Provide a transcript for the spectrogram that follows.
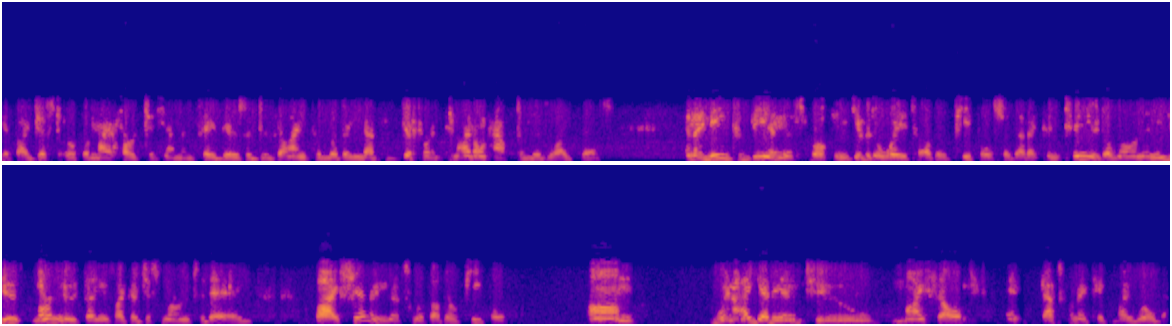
if I just open my heart to Him and say, There's a design for living that's different, and I don't have to live like this. And I need to be in this book and give it away to other people so that I continue to learn and new, learn new things like I just learned today by sharing this with other people. Um, when I get into myself, and that's when I take my will back,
